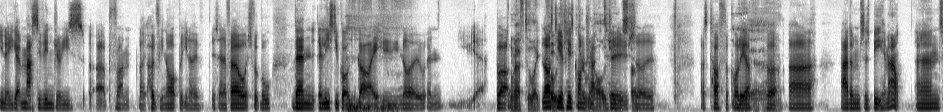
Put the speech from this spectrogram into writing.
you know, you get massive injuries uh, up front, like hopefully not, but you know, it's NFL, it's football. Then at least you've got a guy who you know, and yeah. But Don't have to like last year of his contract too, so that's tough for Collier. Yeah. But uh, Adams has beat him out, and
